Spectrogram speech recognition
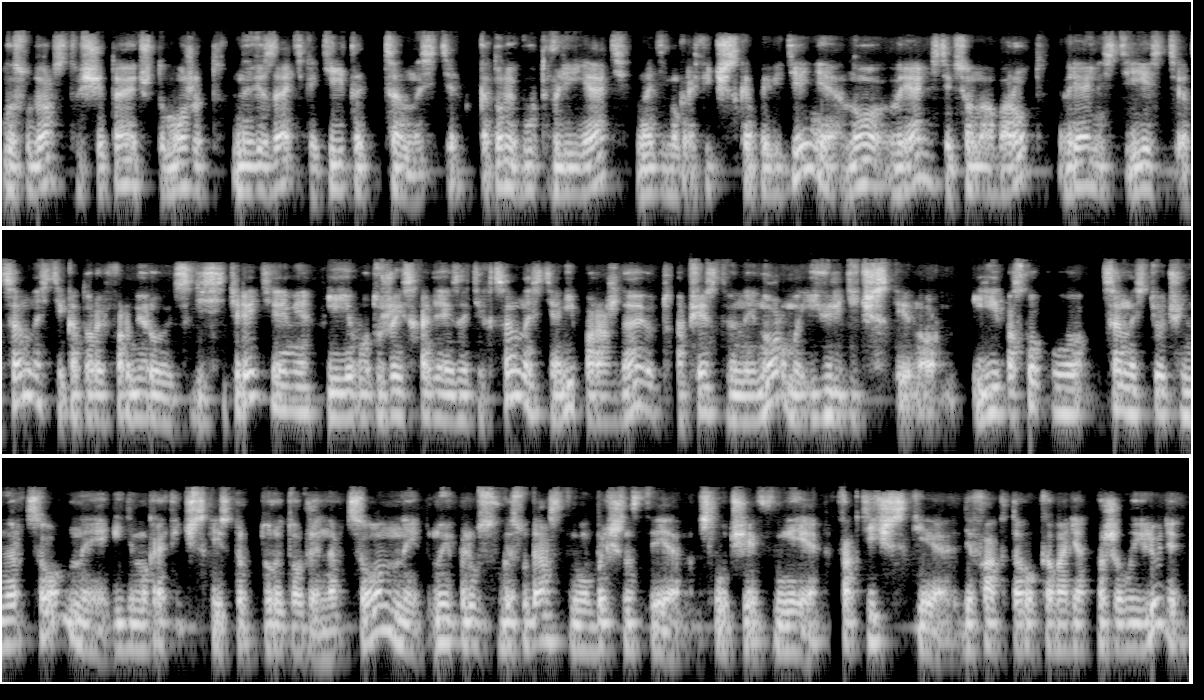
Государство считает, что может навязать какие-то ценности, которые будут влиять на демографическое поведение, но в реальности все наоборот. В реальности есть ценности, которые формируются десятилетиями, и вот уже исходя из этих ценностей, они порождают общественные нормы и юридические нормы. И поскольку ценности очень инерционные, и демографические структуры тоже инерционные, ну и плюс в государстве в большинстве случаев в мире фактически де-факто руководят пожилые люди,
